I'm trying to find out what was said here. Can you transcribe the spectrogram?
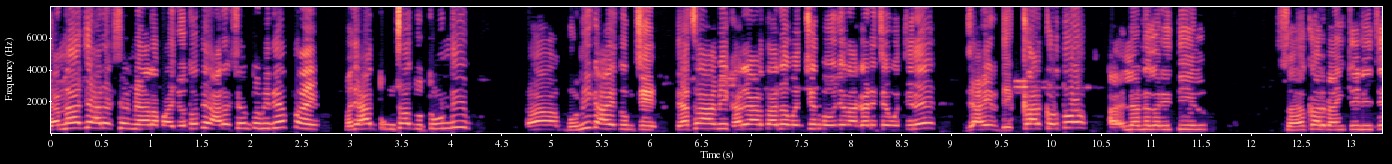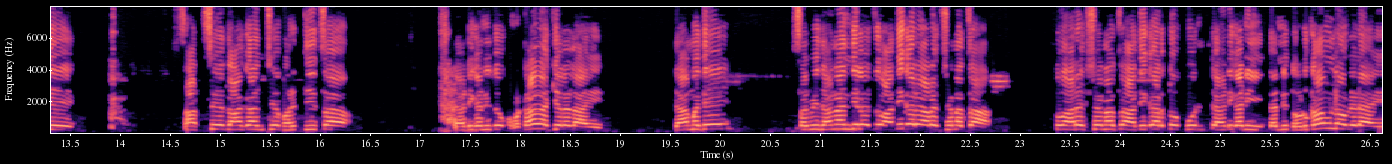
त्यांना जे आरक्षण मिळायला पाहिजे होतं ते आरक्षण तुम्ही देत नाही. म्हणजे हा तुमचा दुतोंडी भूमिका आहे तुमची. त्याचा आम्ही खऱ्या अर्थानं वंचित बहुजन आघाडीच्या वतीने जाहीर धिक्कार करतो. अहिल्यानगर येथील सहकार बँकेने जे सातशे जागांचे भरतीचा त्या ठिकाणी जो घोटाळा केलेला आहे त्यामध्ये संविधानाने दिला जो अधिकार आहे आरक्षणाचा तो आरक्षणाचा अधिकार तो पूर्ण त्या ठिकाणी त्यांनी धुडकावून लावलेला आहे.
